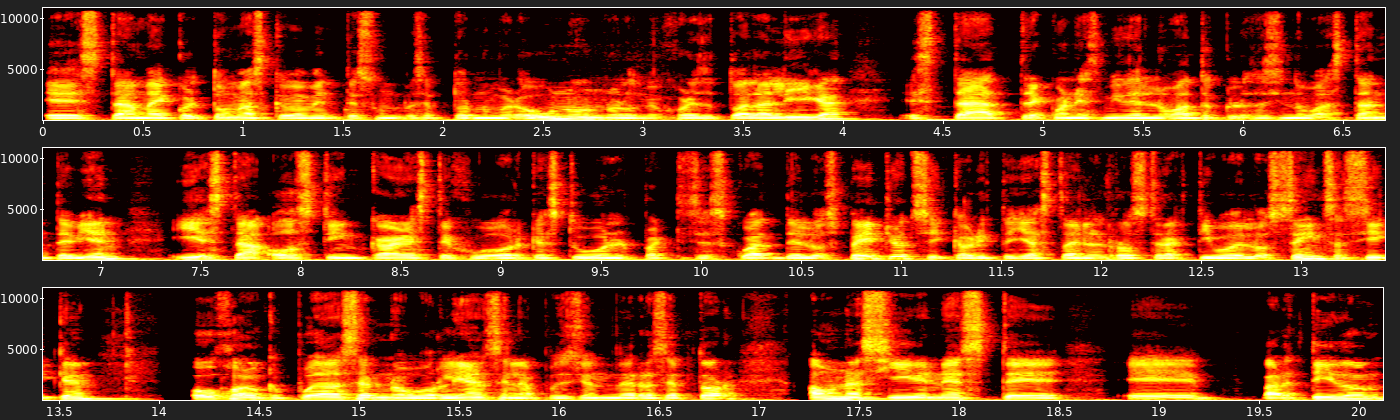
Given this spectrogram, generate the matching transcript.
Está Michael Thomas, que obviamente es un receptor número uno, uno de los mejores de toda la liga. Está Trequan Smith, el novato, que lo está haciendo bastante bien. Y está Austin Carr, este jugador que estuvo en el practice squad de los Patriots y que ahorita ya está en el roster activo de los Saints. Así que ojo a lo que pueda hacer Nuevo Orleans en la posición de receptor. Aún así, en este eh, partido,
